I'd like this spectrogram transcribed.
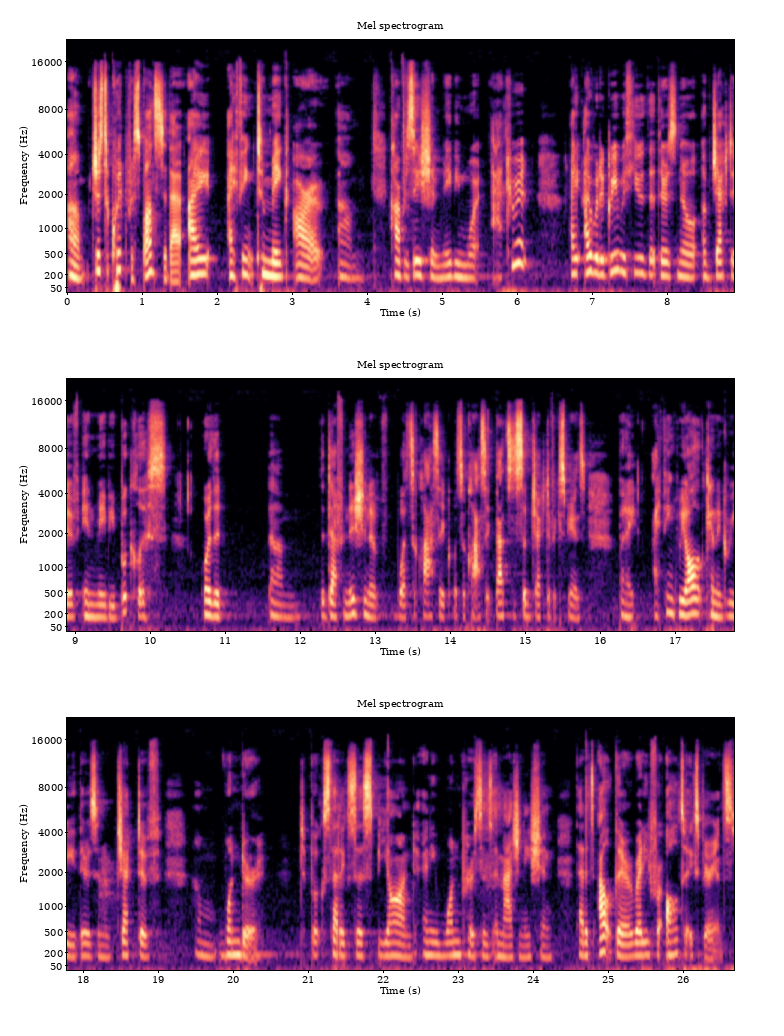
Um, just a quick response to that. I I think to make our um, conversation maybe more accurate, I, I would agree with you that there's no objective in maybe book lists or the um, the definition of what's a classic, what's a classic. That's a subjective experience. But I, I think we all can agree there's an objective um, wonder to books that exists beyond any one person's imagination, that it's out there ready for all to experience.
